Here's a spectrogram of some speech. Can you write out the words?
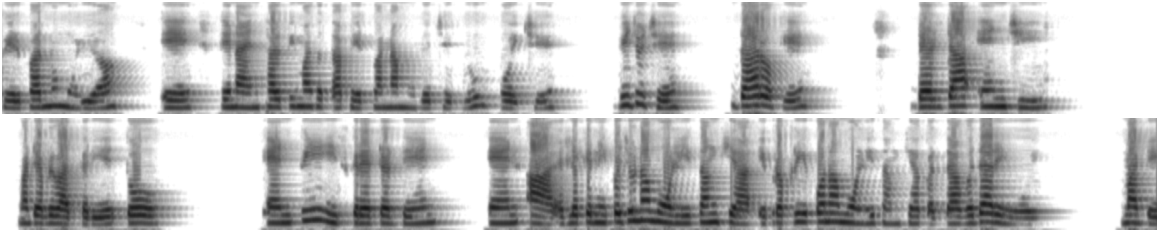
ફેરફારનું મૂલ્ય એ તેના એન્થાલ્પીમાં થતા ફેરફારના મૂલ્ય જેટલું હોય છે. બીજું છે, ધારો કે ડેલ્ટા એનજી માટે આપણે વાત કરીએ તો NP is greater than N R એટલે કે નિપજોના મોલની સંખ્યા એ પ્રક્રિયકોના મોલની સંખ્યા કરતા વધારે હોય. માટે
